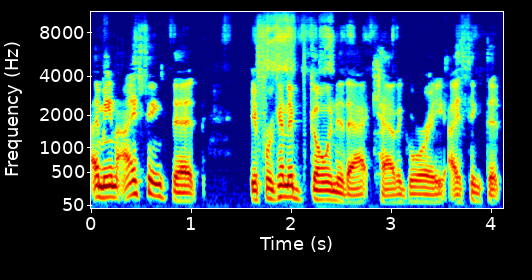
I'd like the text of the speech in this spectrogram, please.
I mean, I think that if we're going to go into that category, I think that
